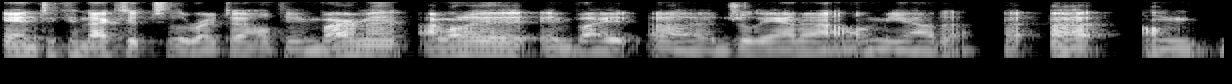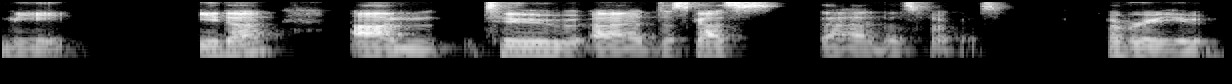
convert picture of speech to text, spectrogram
and to connect it to the right to a healthy environment, I want to invite uh, Juliana Almeida, uh, uh, Almeida um, to uh, discuss uh, this focus. Over to you,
